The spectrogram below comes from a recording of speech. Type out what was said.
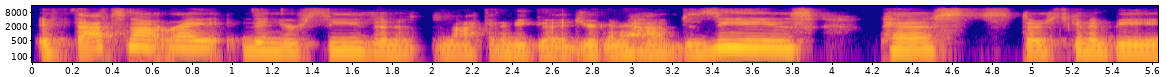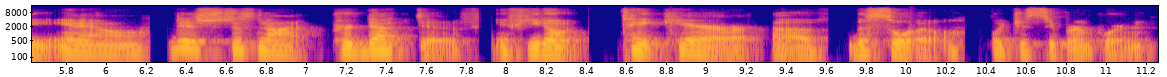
if that's not right, then your season is not going to be good. You're going to have disease, pests. There's going to be, you know, it's just not productive if you don't take care of the soil, which is super important.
